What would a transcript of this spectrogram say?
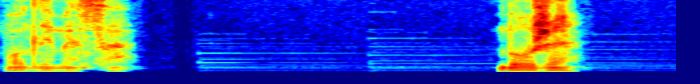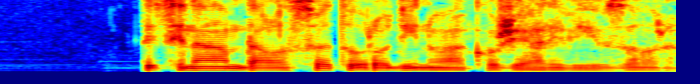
Modlíme sa. Bože, Ty si nám dal svetú rodinu ako žiarivý vzor.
